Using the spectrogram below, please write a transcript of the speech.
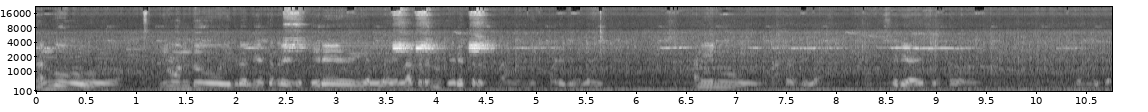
ನನಗೂ ಈ ಒಂದು ಇದರಲ್ಲಿ ಯಾಕಂದರೆ ಈಗ ಬೇರೆ ಎಲ್ಲ ಎಲ್ಲ ಕಡೆನೂ ಬೇರೆ ಥರದ್ದು ನಾವು ಮೀಟ್ ಮಾಡಿದ್ದೀವಲ್ಲ ನಾನೇನು ನಾನು ಏನು ಮಾತಾಡಲಿಲ್ಲ. ಸರಿ ಆಯಿತು ಅಂತ ಬಂದ್ಬಿಟ್ಟೆ.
